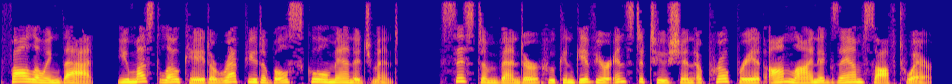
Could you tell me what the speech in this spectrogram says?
Following that, you must locate a reputable school management system vendor who can give your institution appropriate online exam software.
